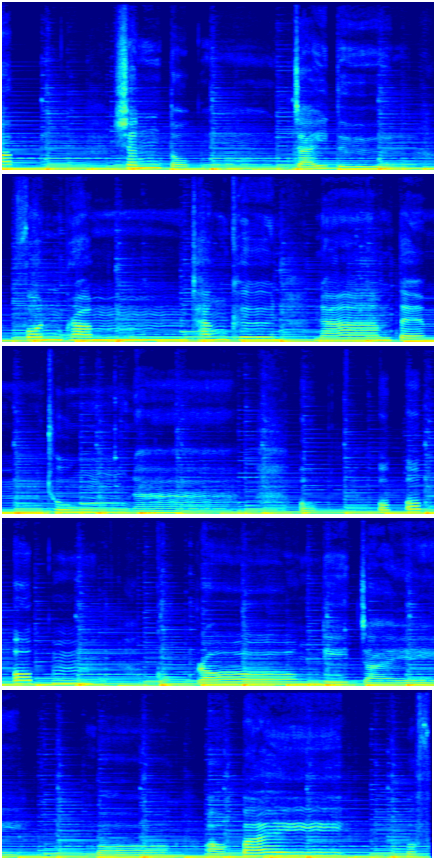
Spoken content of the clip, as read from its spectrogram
วับ ฉันตกใจตื่นฝฝนพรำทั้งคืน น้ำเต็มทุ่งนาอบอบอบอบกบร้องดีใจ บอกออกไป ว่าฝ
